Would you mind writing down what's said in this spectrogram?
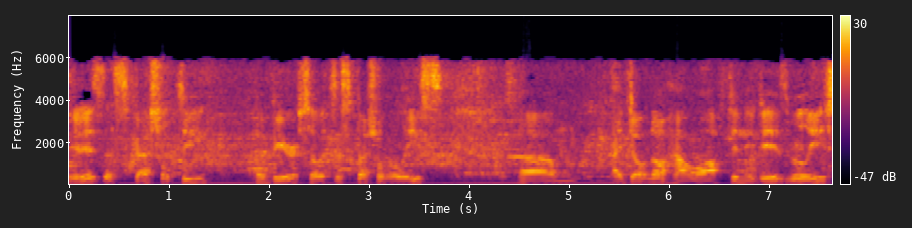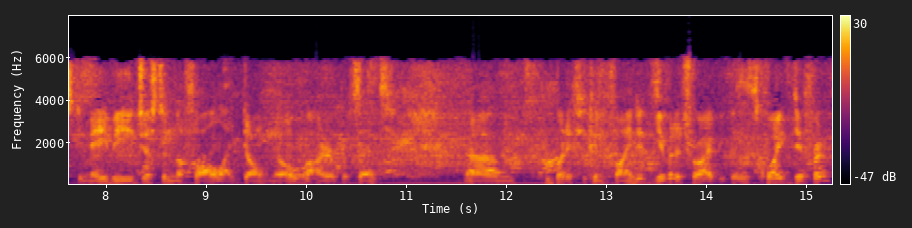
it is a specialty a beer, so it's a special release. Um, I don't know how often it is released. Maybe just in the fall. I don't know 100%. Um, but if you can find it, give it a try because it's quite different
